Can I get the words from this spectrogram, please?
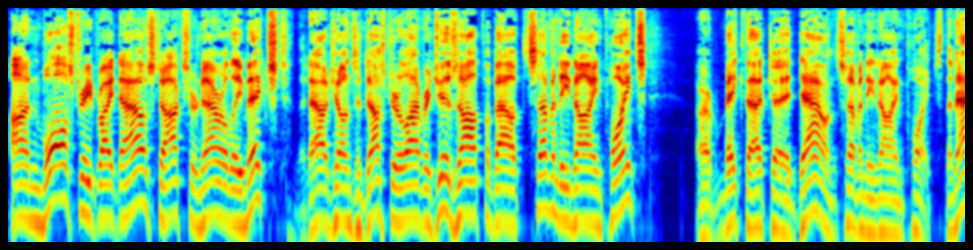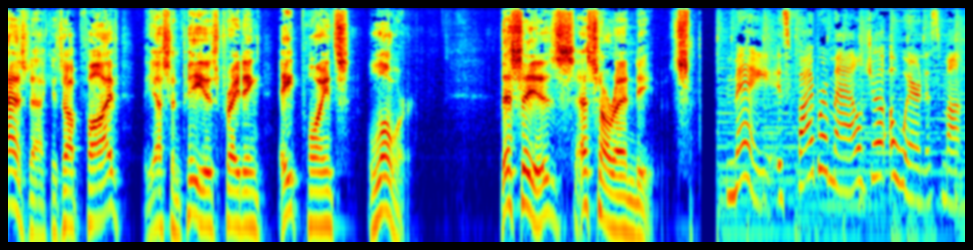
On Wall Street right now, stocks are narrowly mixed. The Dow Jones Industrial Average is up about 79 points, or make that uh, down 79 points. The Nasdaq is up 5. The S&P is trading 8 points lower. This is SRN News. May is Fibromyalgia Awareness Month.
